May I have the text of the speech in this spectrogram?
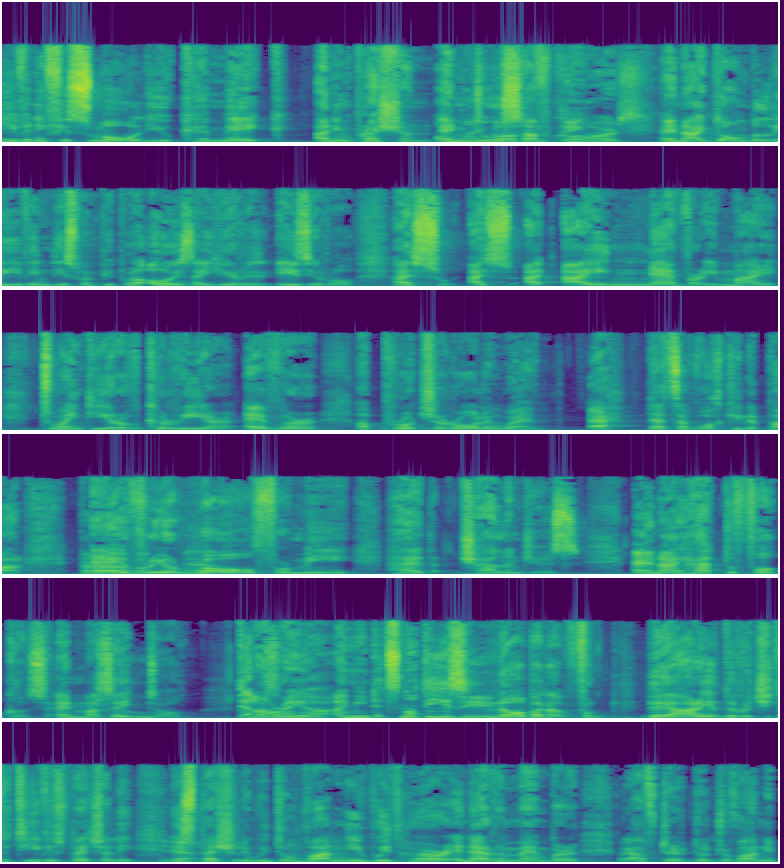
even if it's small, you can make an impression Oh and do God, of something. course. And I don't believe in this when people are always I hear easy role. I, I, I, I never in my 20 year of career ever approached a role and went, ah, that's a walk in the park. Bravo, Every yeah. role for me had challenges and I had to focus. And Masetto. the Maz- aria. I mean, it's not easy. no, but uh, for the aria, the recitative, especially, Yeah. especially with Don Giovanni, with her, and I remember after Don Giovanni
